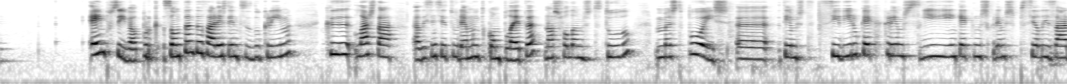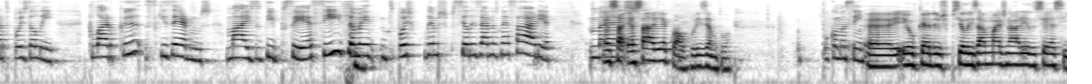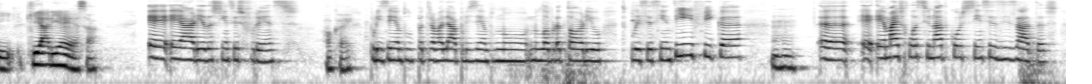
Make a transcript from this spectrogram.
é impossível, porque são tantas áreas dentro do crime que lá está, a licenciatura é muito completa, nós falamos de tudo, mas depois uh, temos de decidir o que é que queremos seguir e em que é que nos queremos especializar depois dali. Claro que se quisermos mais do tipo CSI, também depois podemos especializar-nos nessa área. Mas... Essa, essa área é qual, por exemplo? Como assim? Uh, eu quero especializar-me mais na área do CSI. Que área é essa? É, é a área das ciências forenses. Ok. Por exemplo, para trabalhar, por exemplo, no, no laboratório de polícia científica. Uhum. Uh, é, é mais relacionado com as ciências exatas.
